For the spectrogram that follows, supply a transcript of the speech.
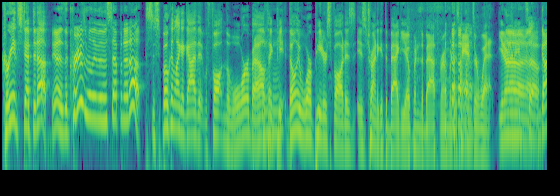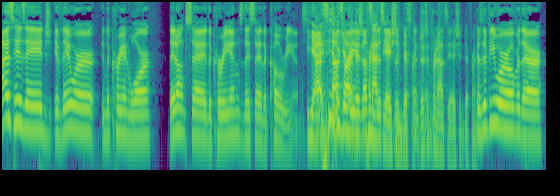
Koreans stepped it up. Yeah, the Koreans really been stepping it up. S- spoken like a guy that fought in the war, but I don't Mm-hmm. think Pe- the only war Peter's fought is is trying to get the baggie open in the bathroom when his hands are wet. You know what I mean? So guys his age, if they were in the Korean War, they don't say the Koreans; they say the Koreans. yeah, That's- no, that's you're right. you- There's a dis- pronunciation the different. There's a pronunciation difference. Because if you were over there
